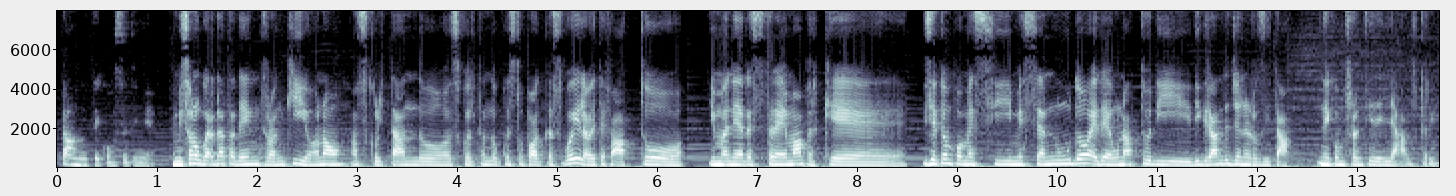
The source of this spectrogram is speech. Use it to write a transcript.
tante cose di me. Mi sono guardata dentro anch'io, no? Ascoltando, ascoltando questo podcast. Voi l'avete fatto in maniera estrema perché vi siete un po' messi, messi a nudo ed è un atto di, di grande generosità nei confronti degli altri.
